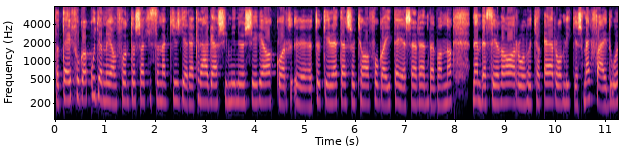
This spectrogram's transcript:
A tejfogak ugyanolyan fontosak, hiszen a kisgyerek rágási minősége akkor tökéletes, hogyha a fogai teljesen rendben vannak, nem beszélve arról, hogyha elromlik és megfájdul,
